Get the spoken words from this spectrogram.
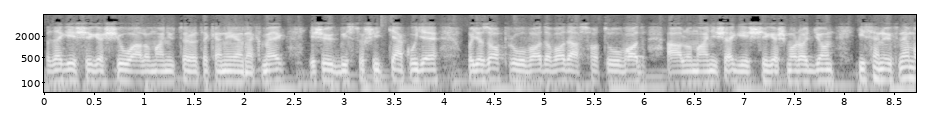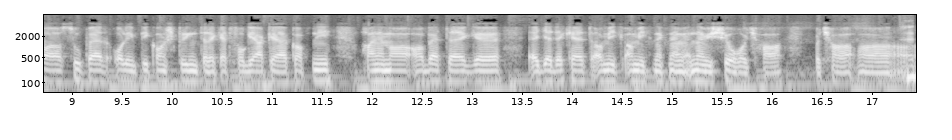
az egészséges jó állományú területeken élnek meg, és ők biztosítják ugye, hogy az apró vad, a vadászható vad állomány is egészséges maradjon, hiszen ők nem a szuper olimpikon sprintereket fogják elkapni, hanem a, a beteg egyedeket, amik, amiknek nem, nem is jó, hogyha, hogyha a, a hát,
